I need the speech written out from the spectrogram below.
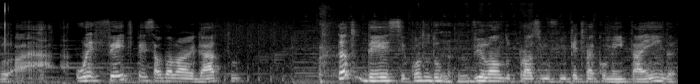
O, a, o efeito especial do Largato, tanto desse quanto do uhum. vilão do próximo filme que a gente vai comentar ainda,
